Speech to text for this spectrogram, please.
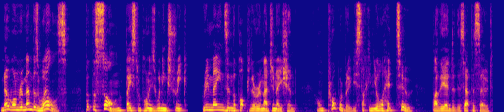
no one remembers Wells, but the song, based upon his winning streak, remains in the popular imagination and will probably be stuck in your head too by the end of this episode.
